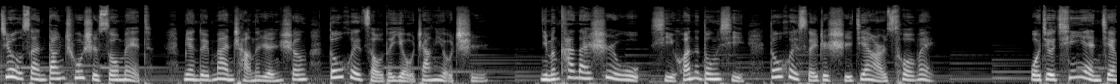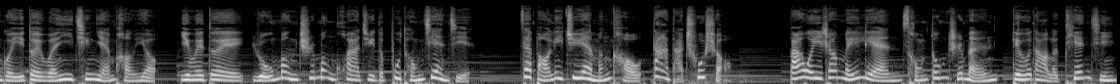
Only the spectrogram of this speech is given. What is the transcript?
就算当初是 soul mate，面对漫长的人生，都会走得有张有弛。你们看待事物、喜欢的东西，都会随着时间而错位。我就亲眼见过一对文艺青年朋友，因为对《如梦之梦》话剧的不同见解。在保利剧院门口大打出手，把我一张美脸从东直门丢到了天津。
